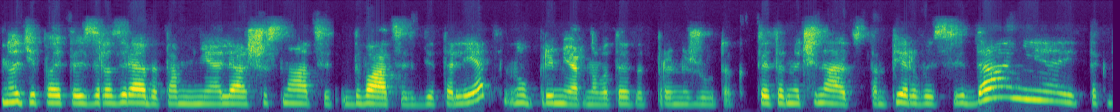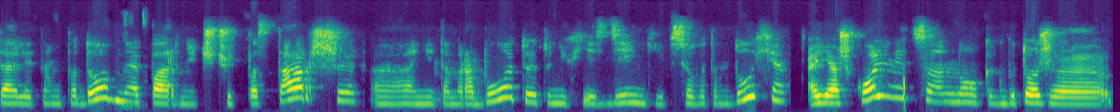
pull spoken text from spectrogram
Ну, типа, это из разряда там мне а 16-20 где-то лет, ну, примерно вот этот промежуток. Это начинаются там первые свидания и так далее и тому подобное. Парни чуть-чуть постарше, а, они там работают, у них есть деньги и все в этом духе. А я школьница, но как бы тоже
